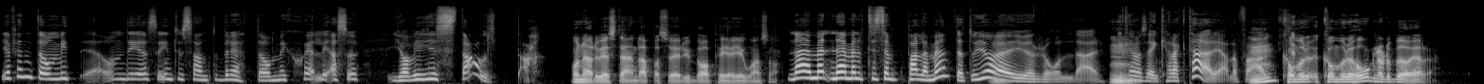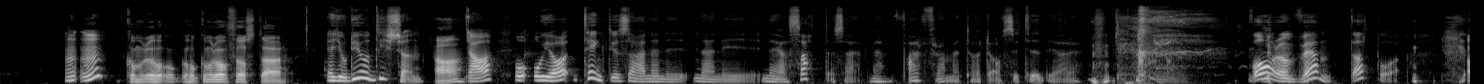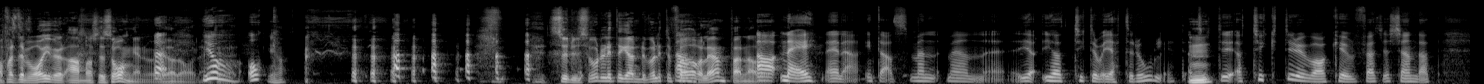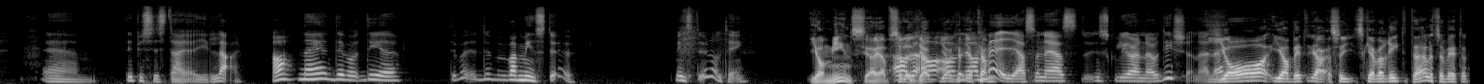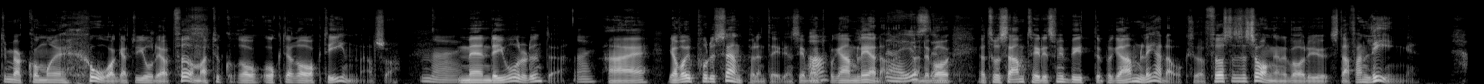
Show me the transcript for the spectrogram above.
jag vet inte om, mitt, om det är så intressant att berätta om mig själv. Alltså, jag vill gestalta. Och när du är stand-up så är du ju bara Pia Johansson. Nej men, nej men till exempel Parlamentet, då gör jag ju en roll där. Det kan man säga, en karaktär i alla fall. Mm. Kommer, du, kommer du ihåg när du började? Kommer, du, kommer du ihåg första... Jag gjorde ju audition. Ja. Ja, och, och jag tänkte ju så här när, ni, när, ni, när jag satt där så här, men varför har de inte hört av sig tidigare? Vad har de väntat på? ja, fast det var ju väl andra säsongen. Ja, och Ja. Så du såg det lite grann, du var lite förolämpad när du... Ja, nej, nej, nej, inte alls. Men, men eh, jag, jag tyckte det var jätteroligt. Jag Mm. tyckte, jag tyckte det var kul för att jag kände att ehm, det är precis det här jag gillar. Ja, nej, det var det. det, var, det vad minns du? Minns du någonting? Jag minns, ja absolut. Av, jag, av, jag, jag, av kan, mig, alltså när jag skulle göra den där audition eller? Ja, jag vet inte. Alltså, ska jag vara riktigt ärlig så vet jag inte om jag kommer ihåg att du gjorde det. För mig att du åkte rakt in alltså. Nej. Men det gjorde du inte. Nej. Jag var ju producent på den tiden så jag var Ja. inte programledare. Nej, det det. var, jag tror samtidigt som vi bytte programledare också. Första säsongen var det ju Staffan Ling.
